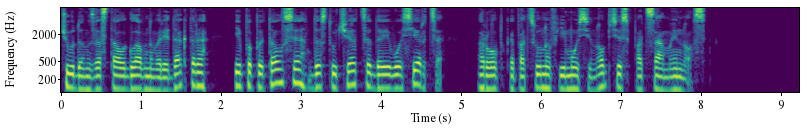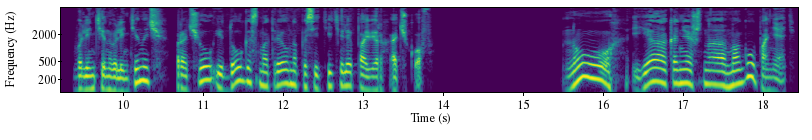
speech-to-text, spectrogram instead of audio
чудом застал главного редактора и попытался достучаться до его сердца, робко подсунув ему синопсис под самый нос. Валентин Валентинович прочел и долго смотрел на посетителя поверх очков. «Ну, я, конечно, могу понять»,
